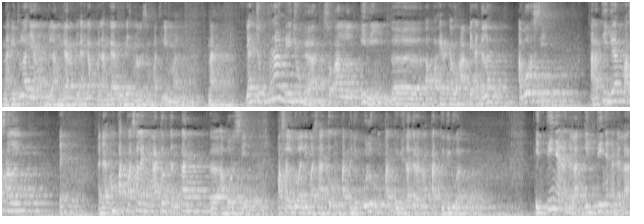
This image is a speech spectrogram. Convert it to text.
Nah itulah yang melanggar dianggap melanggar UUD 1945. Nah yang cukup ramai juga soal ini eh, apa RKUHP adalah aborsi. Ada tiga pasal eh ada empat pasal yang mengatur tentang eh, aborsi. Pasal 251, 470, 471 dan 472. Intinya adalah intinya adalah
